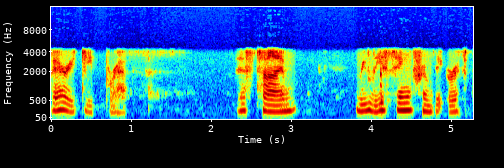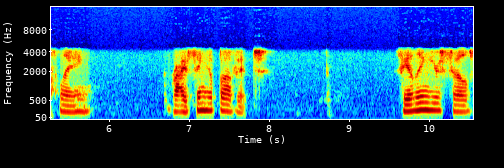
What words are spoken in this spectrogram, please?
very deep breath. This time, releasing from the earth plane, rising above it, feeling yourselves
